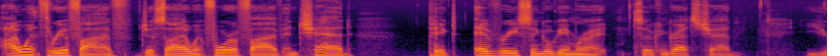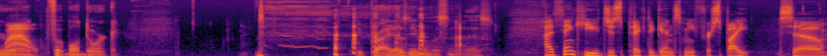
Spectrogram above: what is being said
I went three of five. Josiah went four of five, and Chad picked every single game right. So congrats, Chad. You're Wow. a football dork. he probably doesn't even listen to this. I think he just picked against me for spite. So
